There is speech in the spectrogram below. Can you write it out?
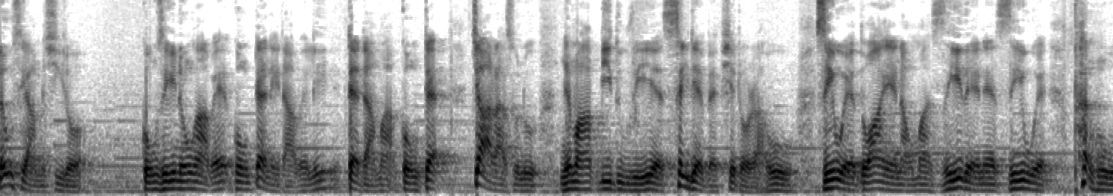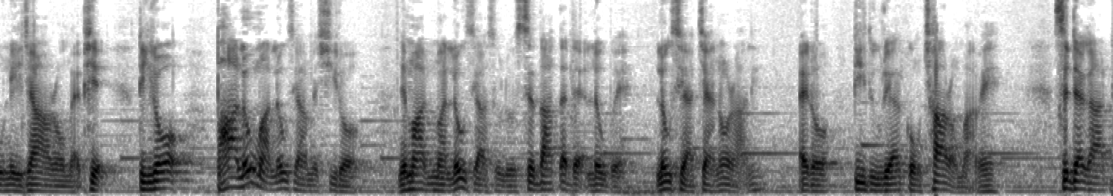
လုံးเสียမရှိတော့ဂုံစည်းနှုံးကပဲအကုန်တက်နေတာပဲလေတက်တာမှအကုန်တက်ကြတာဆိုလို့မြန်မာပြည်သူတွေရဲ့စိတ်တဲ့ပဲဖြစ်တော့တာဟုတ်ဈေးဝယ်သွားရင်တော့မှဈေးတယ်နဲ့ဈေးဝယ်ဖတ်ငိုနေကြရတော့မယ်ဖြစ်ဒီတော့ဘာလုံးမှလုံးเสียမရှိတော့မြန်မာပြည်မှာလှုပ်ရှားဆိုလို့စစ်သားတက်တဲ့အလုပ်ပဲလှုပ်ရှားကြံတော့တာလေအဲ့တော့ပြည်သူတွေအကုန်ချတော့မှာပဲစစ်တပ်ကတ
